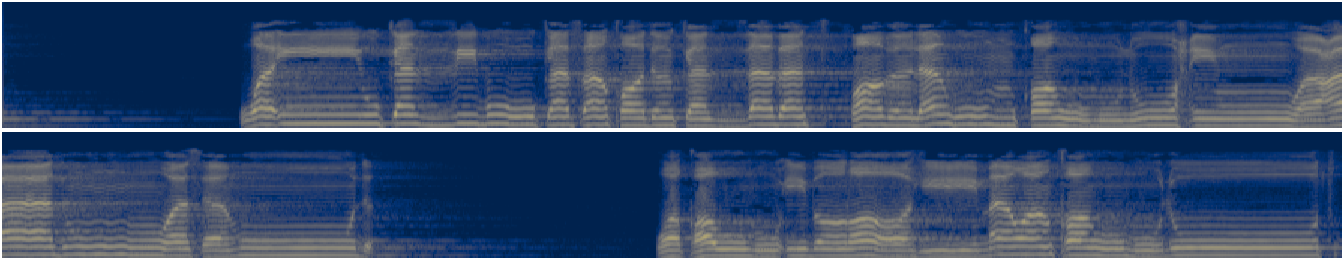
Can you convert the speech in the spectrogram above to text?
وَإِن يُكَذِّبُوكَ فَقَدْ كَذَّبَتْ قَبْلَهُمْ قَوْمُ نُوحٍ وَعَادٌ وَثَمُودُ وَقَوْمُ إِبْرَاهِيمَ وَقَوْمُ لُوطٍ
